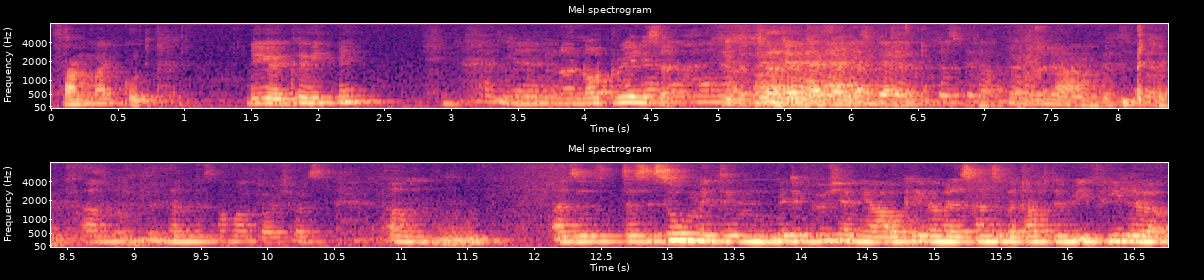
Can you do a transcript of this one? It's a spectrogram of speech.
somewhat good. Do you agree with me? No, not really, sir. Because, Ja, ja, ja, Das bitte. Ähm, wenn du das nochmal auf Deutsch hörst. Ähm, also das ist so mit den, mit den Büchern, ja, okay, wenn man das Ganze betrachtet, wie viele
